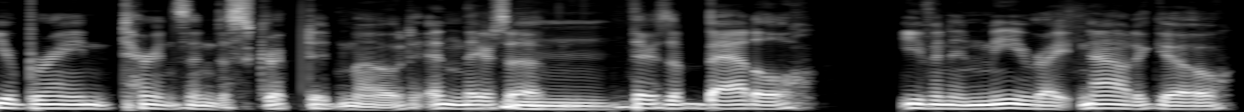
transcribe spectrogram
your brain turns into scripted mode, and there's a Mm. there's a battle even in me right now to go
